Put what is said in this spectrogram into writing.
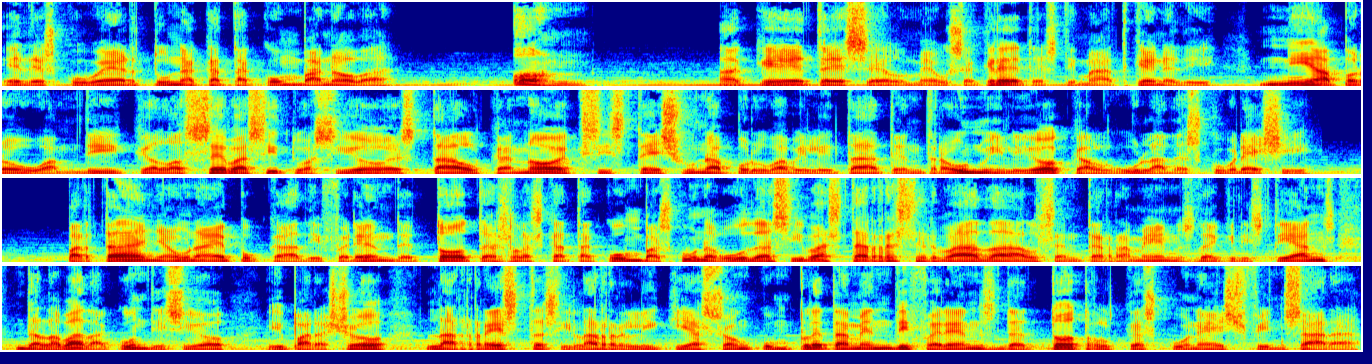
he descobert una catacumba nova. On? Aquest és el meu secret, estimat Kennedy. N'hi ha prou amb dir que la seva situació és tal que no existeix una probabilitat entre un milió que algú la descobreixi. Pertany a una època diferent de totes les catacumbes conegudes i va estar reservada als enterraments de cristians d'elevada condició i per això les restes i les relíquies són completament diferents de tot el que es coneix fins ara.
